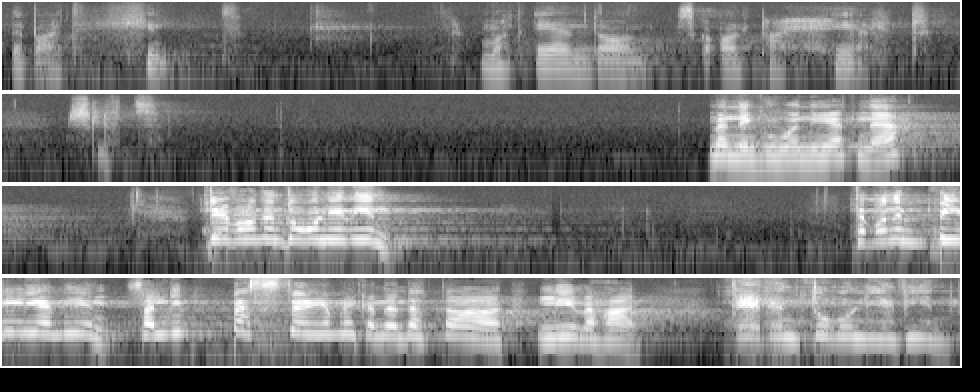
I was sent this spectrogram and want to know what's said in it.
det er bare et hint om at en dag skal alt ta helt slutt. Men den gode nyheten er det var den dårlige vinen! Det var den billige vinen. Selv de beste øyeblikkene i dette livet her, det er den dårlige vinen.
